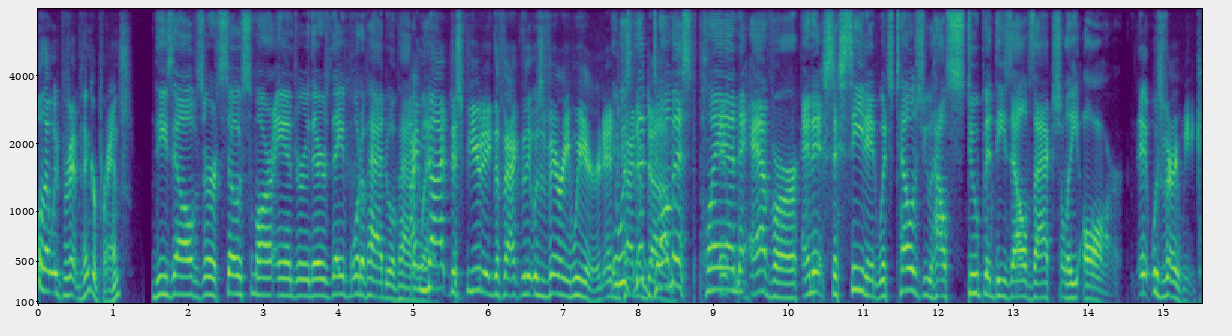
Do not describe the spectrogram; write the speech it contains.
Well, that would prevent fingerprints. These elves are so smart, Andrew. There's they would have had to have had a I'm way. not disputing the fact that it was very weird and It was the dumb. dumbest plan ever, and it succeeded, which tells you how stupid these elves actually are. It was very weak,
